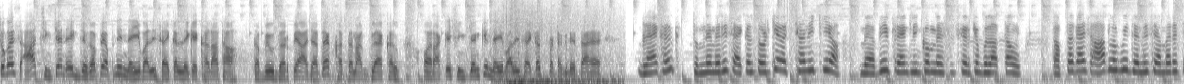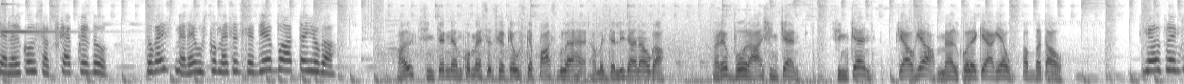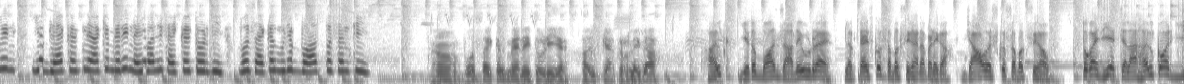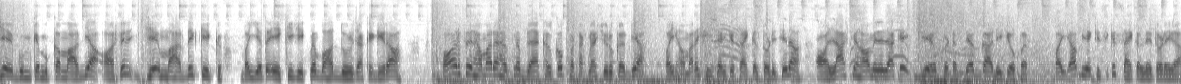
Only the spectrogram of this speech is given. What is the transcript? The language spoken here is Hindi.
तो गैस आज शिंचन एक जगह पे अपनी नई वाली साइकिल लेके खड़ा था। तभी उधर पे आ जाता है खतरनाक ब्लैक हल्क और आके शिंचन की नई वाली साइकिल पटक देता है। ब्लैक हल्क तुमने मेरी साइकिल तोड़ के अच्छा नहीं किया। मैं अभी फ्रैंकलिन को मैसेज करके बुलाता हूँ। तब तक गाइस आप लोग भी जल्दी से हमारे चैनल को सब्सक्राइब कर दो। तो गाइस मैंने उसको मैसेज कर दिया वो आता ही होगा। हल्क शिंचन ने हमको मैसेज करके उसके पास बुलाया है। हमें जल्दी जाना होगा। अरे वो रहा शिंचन शिंचन क्या हो गया? मैं हल्क को लेके आ गया हूँ। अब बताओ। यार फ्रैंकलिन ये ब्लैक हल्क ने आके मेरी नई वाली साइकिल तोड़ दी। वो साइकिल मुझे बहुत पसंद थी। हाँ वो साइकिल मैंने ही तोड़ी है। हल क्या कर लेगा? हल्क ये तो बहुत ज़्यादा उड़ रहा है। लगता है इसको सबक सिखाना पड़ेगा। जाओ इसको सबक सिखाओ। तो गाइस ये चला हल्क और ये गुम के मुक्का मार दिया और फिर ये मार दी किक भाई ये तो एक ही किक में बहुत दूर जाके गिरा। और फिर हमारे हल्क ने ब्लैक हल्क को पटकना शुरू कर दिया। भाई हमारे शिंचन की साइकिल तोड़ी थी ना। और लास्ट में हवा में ले जाके ये पटक दिया गाड़ी के ऊपर। भाई अब ये किसी की साइकिल नहीं तोड़ेगा।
